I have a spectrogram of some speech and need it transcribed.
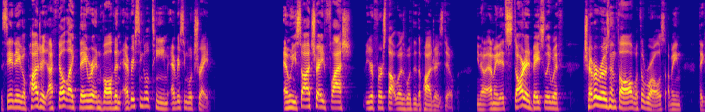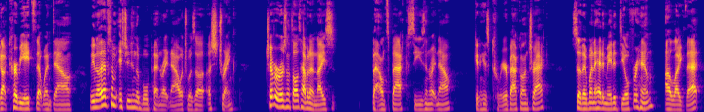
The San Diego Padres, I felt like they were involved in every single team, every single trade. And when you saw a trade flash, your first thought was, what did the Padres do? You know, I mean, it started basically with Trevor Rosenthal with the Royals. I mean, they got Kirby Yates that went down. You know, they have some issues in the bullpen right now, which was a, a strength. Trevor Rosenthal's having a nice bounce back season right now, getting his career back on track. So they went ahead and made a deal for him. I like that.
